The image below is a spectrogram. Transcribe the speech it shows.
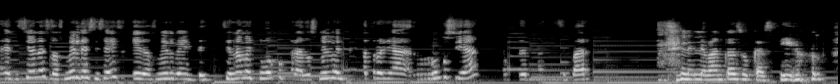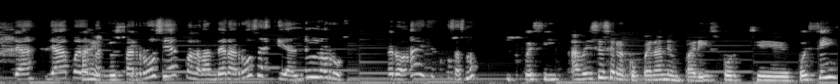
ediciones 2016 y 2020. Si no me equivoco, para 2024 ya Rusia no puede participar. Se le levanta su castigo. Ya, ya puede participar Rusia. con la bandera rusa y el himno ruso. Pero, ay, qué cosas, ¿no? Pues sí, a veces se recuperan en París porque, pues sí,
